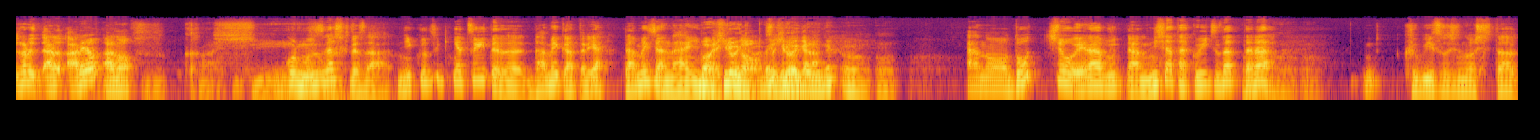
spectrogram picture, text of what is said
の。だからあれあれよ？あの難しいこれ難しくてさ肉付きがついてたらダメかったらいやダメじゃないんまあだけど、広いからね。広いから。基本的にね、うんうん、あの、どっちを選ぶ、あの、二者択一だったら、首筋の下、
